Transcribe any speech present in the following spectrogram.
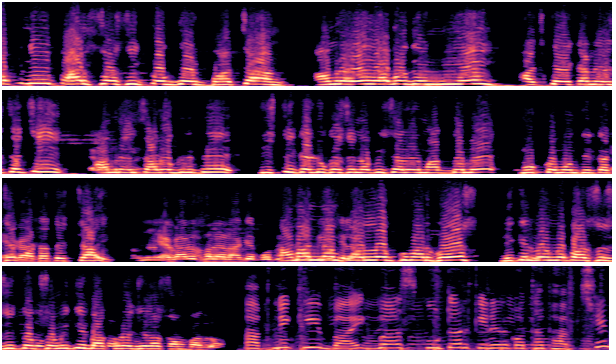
আপনি পার্শ্ব শিক্ষকদের বাঁচান। আমরা এই আবেদন নিয়েই আজকে এখানে এসেছি। আমরা এই স্মারকলিপি ডিস্ট্রিক্ট এডুকেশন অফিসারের মাধ্যমে মুখ্যমন্ত্রীর কাছে পাঠাতে চাই। আমার নাম পল্লব কুমার ঘোষ নিখিলবঙ্গ পার্শ্ব শিক্ষক সমিতি বাঁকুড়া জেলা সম্পাদক। আপনি কি বাইক বা স্কুটার কেনার কথা ভাবছেন?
